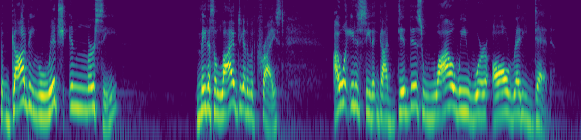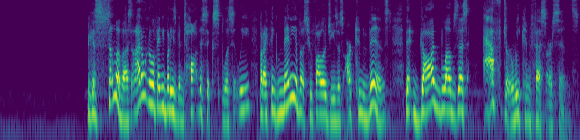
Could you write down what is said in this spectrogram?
but God, being rich in mercy, made us alive together with Christ. I want you to see that God did this while we were already dead. Because some of us, and I don't know if anybody's been taught this explicitly, but I think many of us who follow Jesus are convinced that God loves us after we confess our sins,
